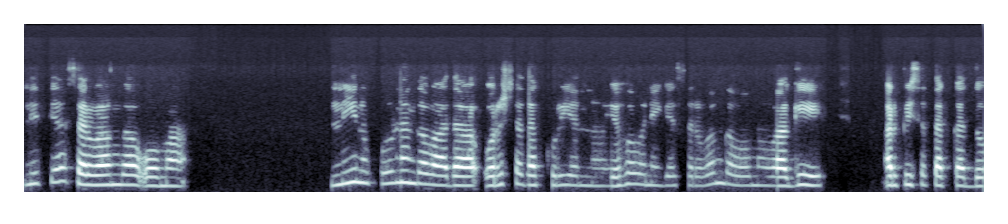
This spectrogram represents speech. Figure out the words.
ನಿತ್ಯ ಸರ್ವಾಂಗ ಹೋಮ. ನೀನು ಪೂರ್ಣಾಂಗವಾದ ವರ್ಷದ ಕುರಿಯನ್ನು ಯಹೋವನಿಗೆ ಸರ್ವಾಂಗ ಹೋಮವಾಗಿ ಅರ್ಪಿಸತಕ್ಕದ್ದು.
